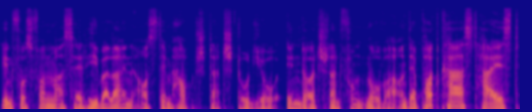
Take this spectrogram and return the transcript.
Infos von Marcel Heberlein aus dem Hauptstadtstudio in Deutschlandfunk Nova. Und der Podcast heißt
